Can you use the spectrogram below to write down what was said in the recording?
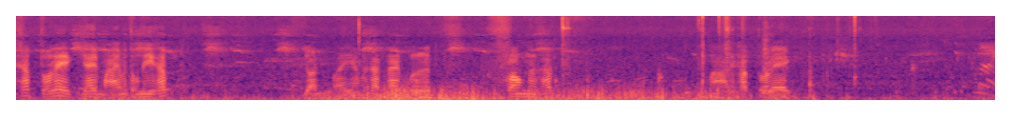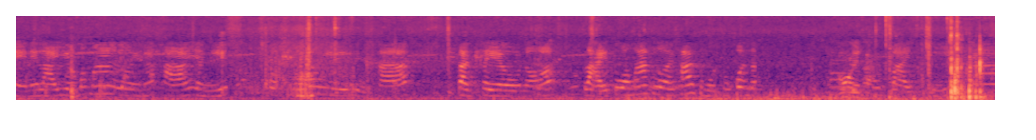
มาแล้วครับ ตัวแรกย้ายหมายมาตรงนี้ครับ หย่อนไปยังไม่ทันได้เปิดกล้องนะครับ มาเลยครับตัวแรกใหม่ในไลน์เยอะมากๆเลยนะคะ อย่างนี้ตัวนี้ต้องมีสินค้าตัดเซลล์เนาะหลายตัวมากเลยถ้าสมมติทุกคนจะเป็นชุดไปสีเก้า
